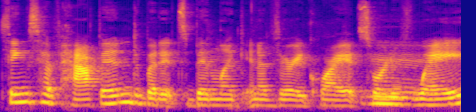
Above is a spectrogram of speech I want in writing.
things have happened, but it's been like in a very quiet sort Mm. of way.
